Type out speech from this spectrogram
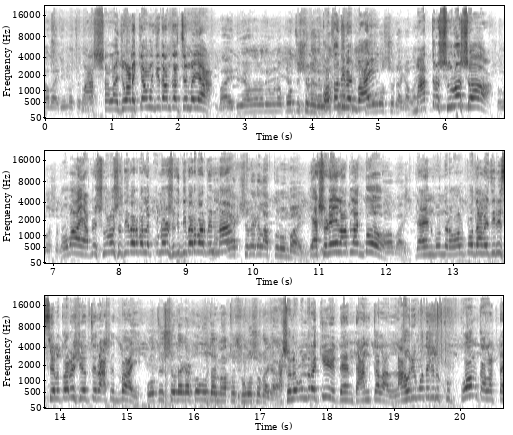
হ্যাঁ ডিম বাচ্চা করা। মাশাআল্লাহ জোড়া কেমন কি দাম চাচ্ছেন ভাইয়া? ভাই দুই হাজার দিব না পঁচিশশো টাকা কত দিবেন ভাই? ষোলোশো টাকা ভাই। মাত্র ষোলোশো? 1600 ও ভাই আপনি ষোলোশো দিবার পারলে পনেরোশো কি দিবার পারবেন না? একশো টাকা লাভ করুন ভাই। একশো টাকা লাভ লাগবো? হ্যাঁ ভাই। দেখেন বন্ধুরা অল্প দামে জিনিস সেল করে সে হচ্ছে রাশেদ ভাই। পঁচিশশো টাকার কবুতর মাত্র ষোলোশো টাকা। আসলে বন্ধুরা কি দেখেন ডান কালার। লাহোরির মধ্যে কিন্তু খুব কম কালারটা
